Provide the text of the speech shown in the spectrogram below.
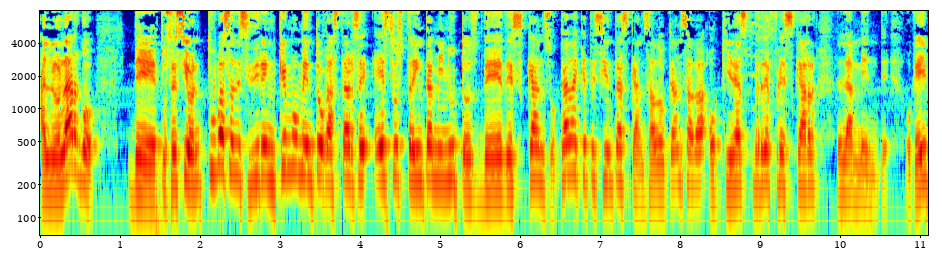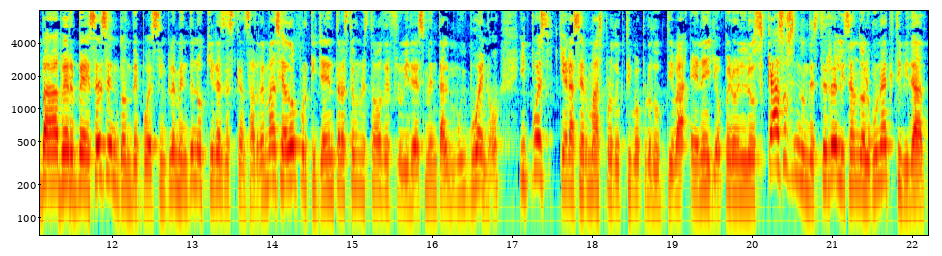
a lo largo de tu sesión, tú vas a decidir en qué momento gastarse estos 30 minutos de descanso, cada que te sientas cansado o cansada o quieras refrescar la mente, ¿ok? Va a haber veces en donde pues simplemente no quieras descansar demasiado porque ya entraste en un estado de fluidez mental muy bueno y pues quieras ser más productivo o productiva en ello, pero en los casos en donde estés realizando alguna actividad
